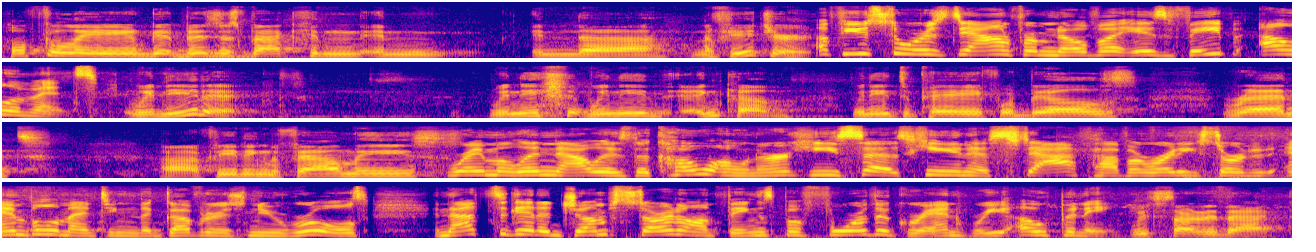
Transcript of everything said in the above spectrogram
hopefully we'll get business back in, in, in, the, in the future. A few stores down from Novo is Vape Elements. We need it. We need, we need income. We need to pay for bills, rent, uh, feeding the families. Ray Malin now is the co-owner. He says he and his staff have already started implementing the governor's new rules, and that's to get a jump start on things before the grand reopening. We started that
